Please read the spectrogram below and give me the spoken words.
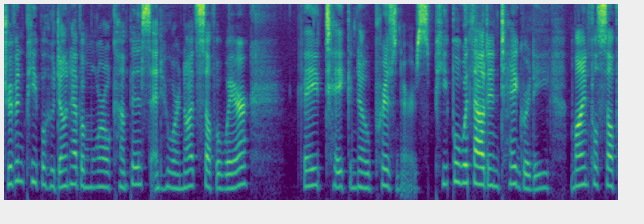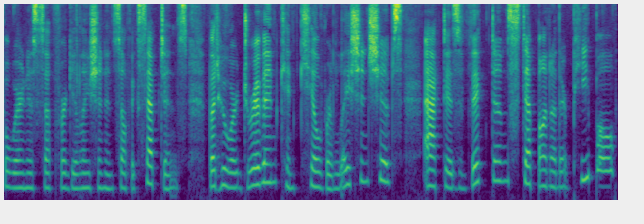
driven people who don't have a moral compass and who are not self aware, they take no prisoners. People without integrity, mindful self awareness, self regulation, and self acceptance, but who are driven, can kill relationships, act as victims, step on other people,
